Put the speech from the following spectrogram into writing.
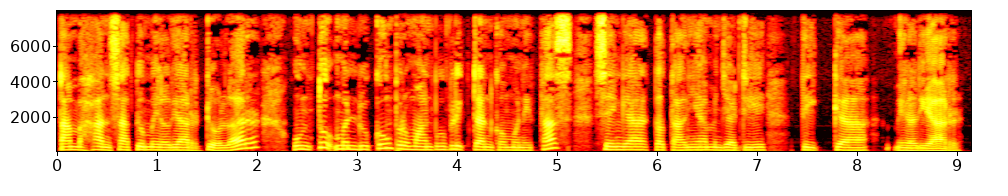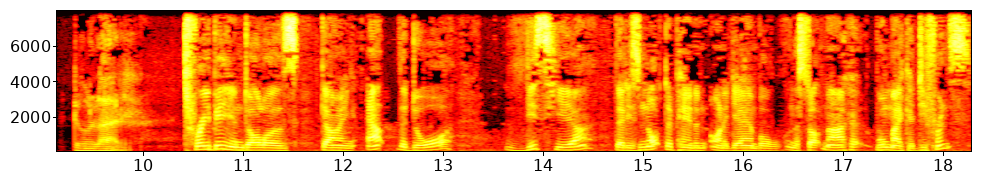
tambahan 1 miliar dolar untuk mendukung perumahan publik dan komunitas sehingga totalnya menjadi 3 miliar dolar. $3 billion going out the door this year that is not dependent on a gamble on the stock market will make a difference.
